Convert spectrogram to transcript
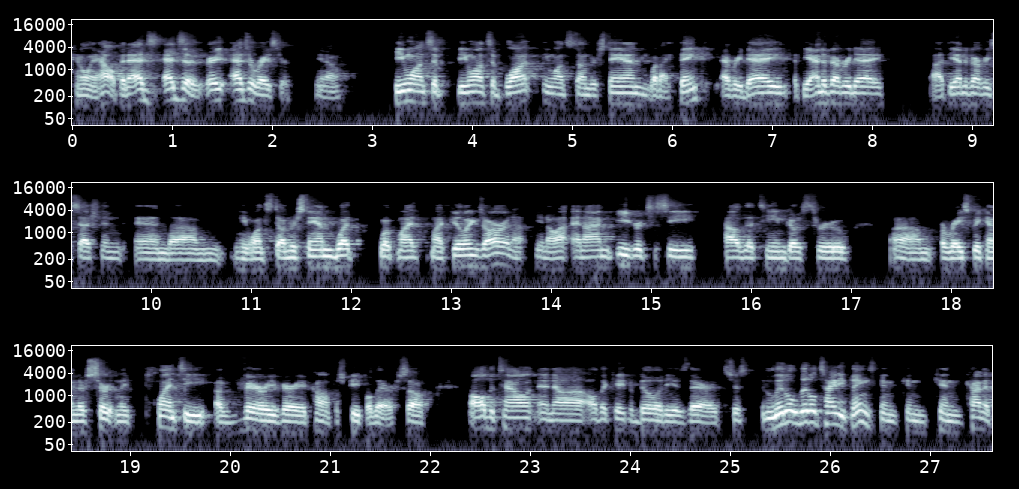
can only help. And Ed's Ed's a Ed's a racer. You know, he wants it. He wants it blunt. He wants to understand what I think every day. At the end of every day, at the end of every session, and um, he wants to understand what what my my feelings are, and you know, and I'm eager to see how the team goes through um, a race weekend. There's certainly plenty of very very accomplished people there, so all the talent and uh, all the capability is there. It's just little little tiny things can can can kind of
